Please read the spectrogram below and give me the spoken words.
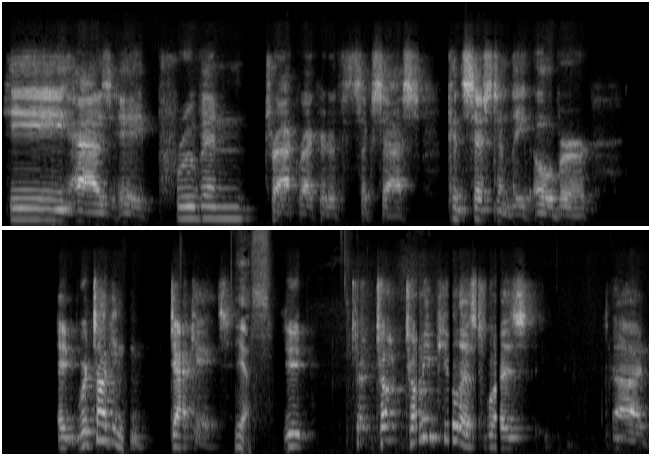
he has a proven track record of success consistently over. We're talking decades. Yes. You, t- t- Tony Pulis was uh,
